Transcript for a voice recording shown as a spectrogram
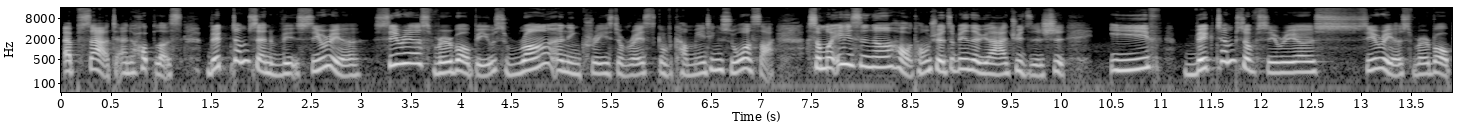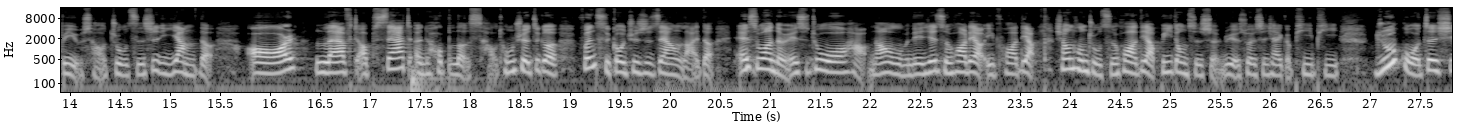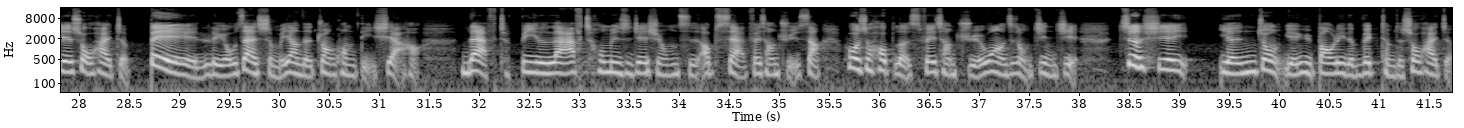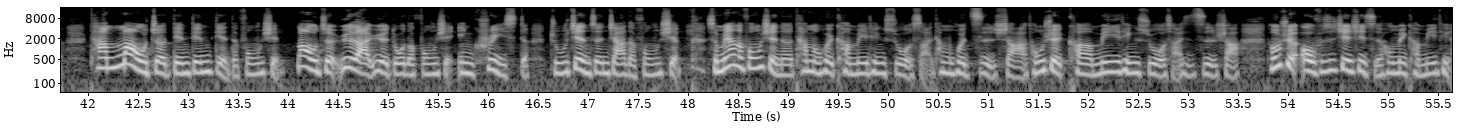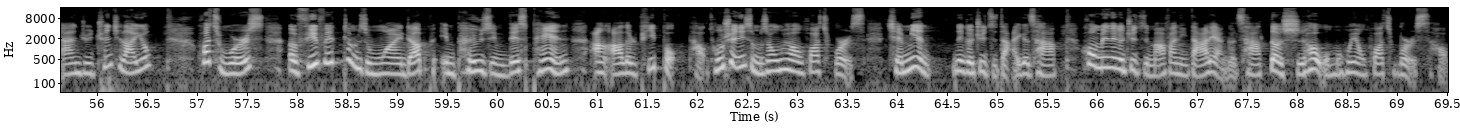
upset and hopeless victims and serious serious verbal abuse run an increased risk of committing suicide。什么意思呢？好，同学这边的原来句子是。If victims of serious serious verbal abuse，好，主词是一样的 ，are left upset and hopeless。好，同学，这个分词构句是这样来的：S one 等于 S two 哦。好，然后我们连接词划掉，if 划掉，相同主词划掉，be 动词省略，所以剩下一个 PP。如果这些受害者被留在什么样的状况底下？哈，left be left 后面是接形容词，upset 非常沮丧，或者是 hopeless 非常绝望的这种境界，这些。严重言语暴力的 victim 的受害者，他冒着点点点的风险，冒着越来越多的风险，increased 逐渐增加的风险。什么样的风险呢？他们会 committing suicide，他们会自杀。同学 committing suicide 是自杀。同学 of 是介系词，后面 committing ing 圈起来哟。What's worse, a few victims wind up imposing this pain on other people。好，同学你什么时候会用 What's worse？前面那个句子打一个叉，后面那个句子麻烦你打两个叉的时候，我们会用 What's worse。好，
